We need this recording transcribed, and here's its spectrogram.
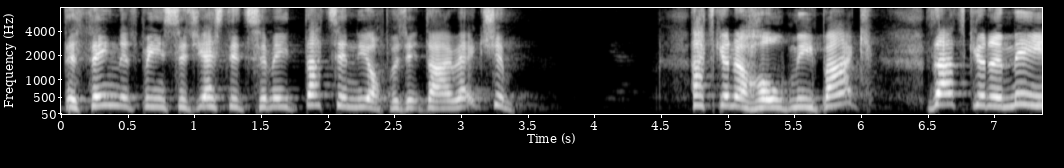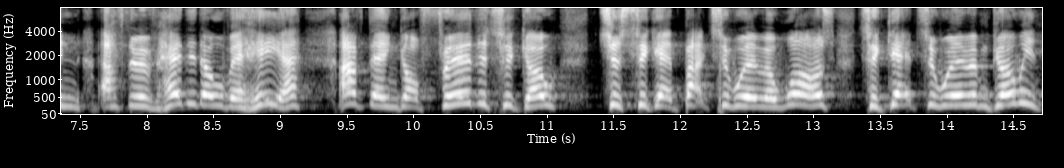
the thing that's being suggested to me, that's in the opposite direction. That's going to hold me back. That's going to mean after I've headed over here, I've then got further to go just to get back to where I was, to get to where I'm going.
